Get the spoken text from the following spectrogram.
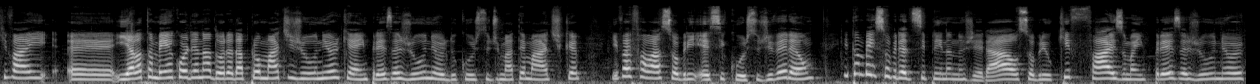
que vai. É, e ela também é coordenadora da Promate Júnior, que é a empresa júnior do curso de matemática, e vai falar sobre esse curso de verão e também sobre a disciplina no geral, sobre o que faz uma empresa júnior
